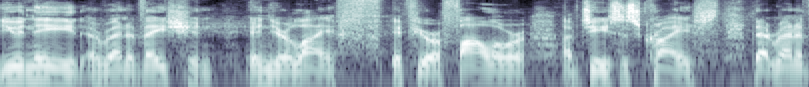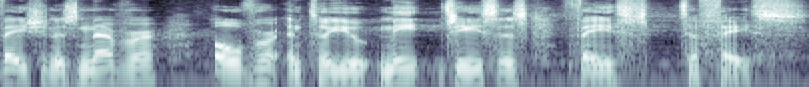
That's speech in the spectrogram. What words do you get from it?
You need a renovation in your life if you're a follower of Jesus Christ. That renovation is never over until you meet Jesus face to face.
